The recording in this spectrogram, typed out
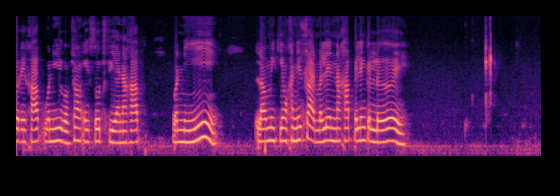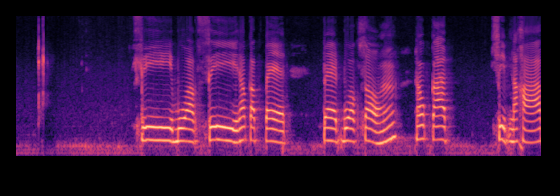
วัสดีครับ วันนี้อยู่กับช่อง e x o s p h e r e นะครับ วันนี้เรามีเกมคณิตศาสตร์มาเล่นนะครับ ไปเล่นกันเลยสี่บวกสี่เท่ากับแปดแปดบวกสองเท่ากับสิบนะครับ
